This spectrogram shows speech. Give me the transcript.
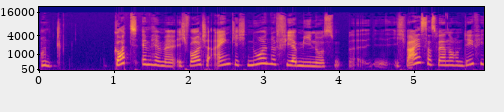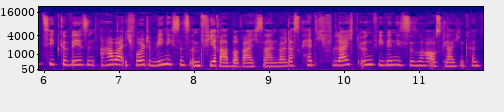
Und Gott im Himmel, ich wollte eigentlich nur eine 4 minus. Ich weiß, das wäre noch ein Defizit gewesen, aber ich wollte wenigstens im Viererbereich sein, weil das hätte ich vielleicht irgendwie wenigstens noch ausgleichen können.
